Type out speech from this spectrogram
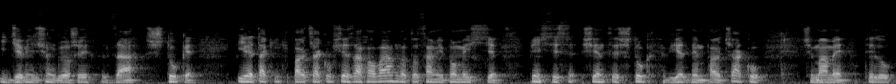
i 90 groszy za sztukę. Ile takich palciaków się zachowa? No to sami pomyślcie. 5000 sztuk w jednym palciaku. Czy mamy tylu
